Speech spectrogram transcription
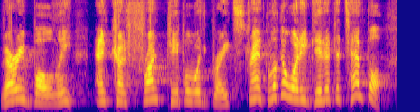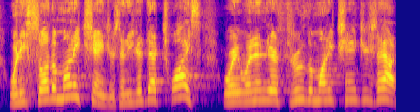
very boldly and confront people with great strength. Look at what he did at the temple when he saw the money changers, and he did that twice, where he went in there, threw the money changers out,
